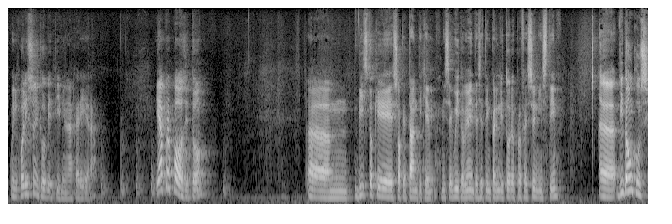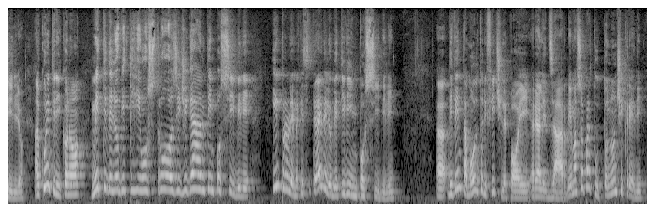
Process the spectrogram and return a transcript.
Quindi quali sono i tuoi obiettivi nella carriera? E a proposito, um, visto che so che tanti che mi seguite ovviamente siete imprenditori o professionisti, uh, vi do un consiglio. Alcuni ti dicono metti degli obiettivi mostruosi, giganti, impossibili. Il problema è che se ti dai degli obiettivi impossibili, uh, diventa molto difficile poi realizzarli, ma soprattutto non ci credi.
